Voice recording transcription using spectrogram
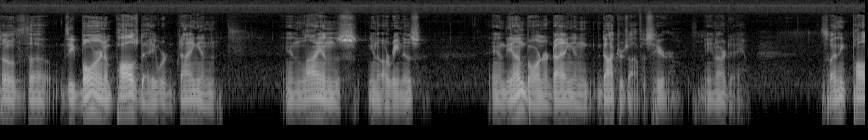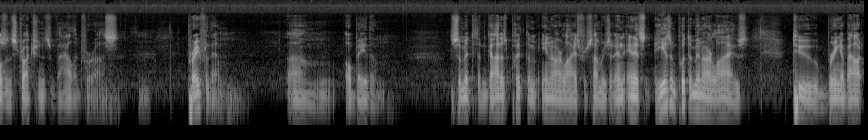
So the the born of Paul's day were dying in in lions, you know, arenas, and the unborn are dying in doctor's office here in our day. So I think Paul's instruction is valid for us. Pray for them, um, obey them, submit to them. God has put them in our lives for some reason, and and it's He hasn't put them in our lives to bring about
